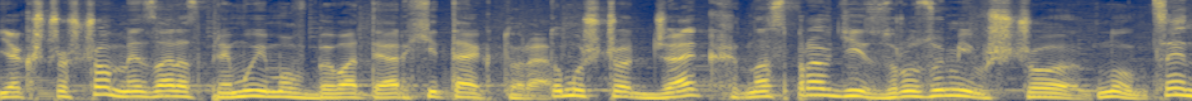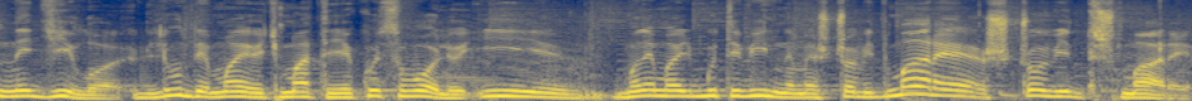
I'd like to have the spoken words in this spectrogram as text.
Якщо що, ми зараз прямуємо вбивати архітектора. Тому що Джек насправді зрозумів, що ну це не діло. Люди мають мати якусь волю, і вони мають бути вільними що від мари, що від шмари.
